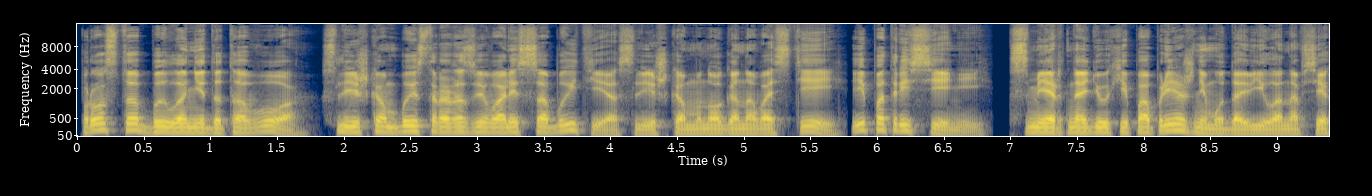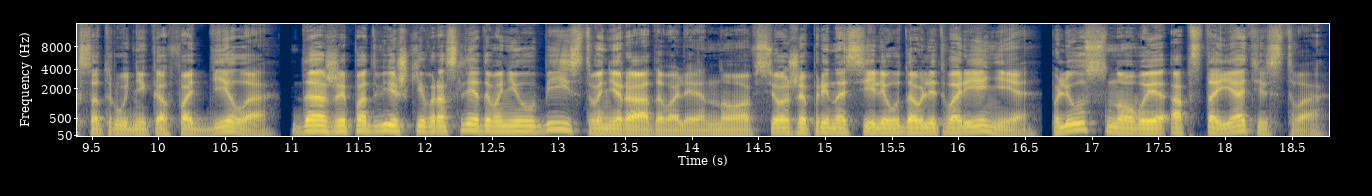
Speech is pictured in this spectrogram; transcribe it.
Просто было не до того. Слишком быстро развивались события, слишком много новостей и потрясений. Смерть Надюхи по-прежнему давила на всех сотрудников отдела. Даже подвижки в расследовании убийства не радовали, но все же приносили удовлетворение, плюс новые обстоятельства.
